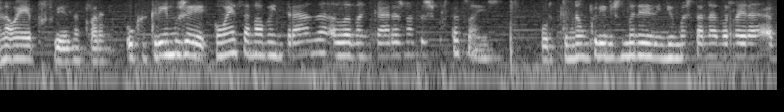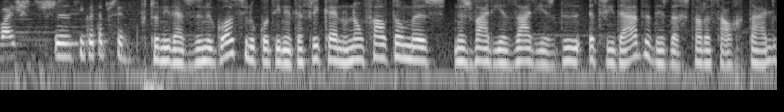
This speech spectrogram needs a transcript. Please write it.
não é portuguesa, claramente. O que queremos é, com essa nova entrada, alavancar as nossas exportações porque não queremos de maneira nenhuma estar na barreira abaixo dos 50%. Oportunidades de negócio no continente africano não faltam, mas nas várias áreas de atividade, desde a restauração ao retalho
